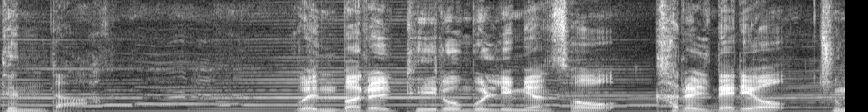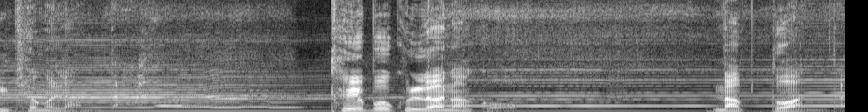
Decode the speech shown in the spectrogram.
든다. 왼발을 뒤로 물리면서 칼을 내려 중평을 한다. 퇴보 곤란하고 납도한다.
